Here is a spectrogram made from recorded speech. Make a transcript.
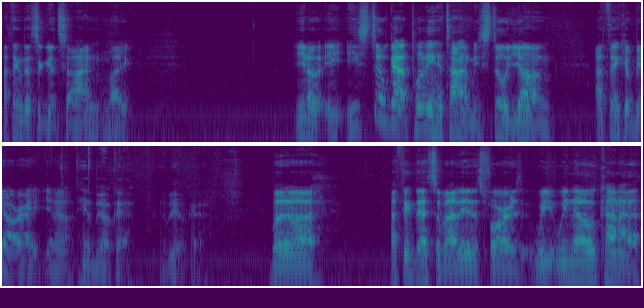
I think that's a good sign. Mm-hmm. Like you know, he, he's still got plenty of time. He's still young. I think he'll be all right. You know. He'll be okay. He'll be okay. But uh, I think that's about it as far as we, we know kind of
